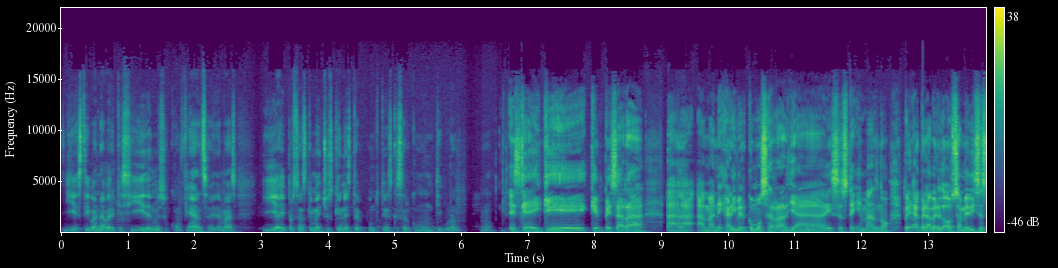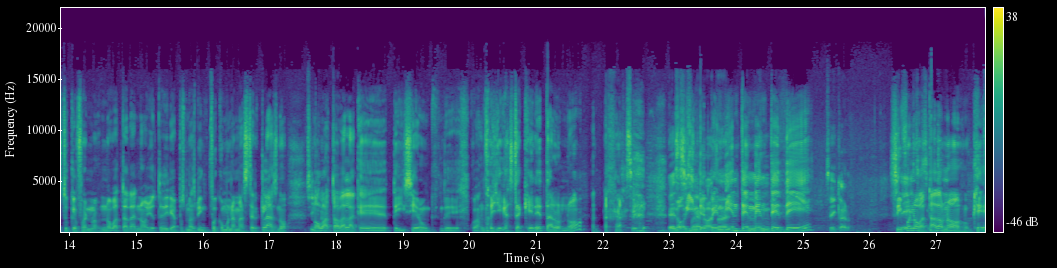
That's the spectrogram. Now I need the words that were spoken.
y este, y van a ver que sí, denme su confianza y demás. Y hay personas que me han dicho es que en este punto tienes que ser como un tiburón, ¿no? Es que hay que, que empezar a, a- a manejar y ver cómo cerrar ya esos temas, ¿no? Pero, pero, a ver, o sea, me dices tú que fue no- novatada, no, yo te diría, pues más bien fue como una masterclass, ¿no? Sí, novatada la que te hicieron de cuando llegaste a Querétaro, ¿no? Sí. ¿No? sí. Independientemente de. Sí, claro. ¿Sí, Sí, fue novatada o no? ¿O qué?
